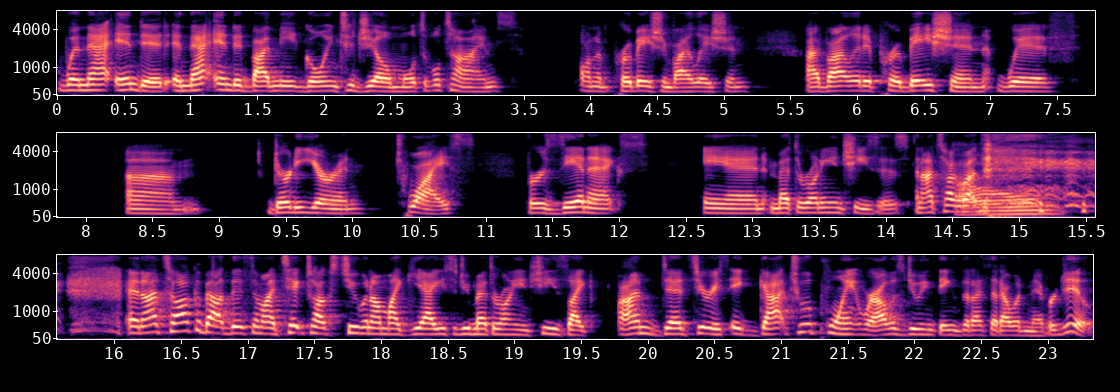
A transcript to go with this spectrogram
when that ended, and that ended by me going to jail multiple times on a probation violation, I violated probation with um, dirty urine twice for Xanax and macaroni and cheeses. And I talk about Oh. and I talk about this in my TikToks too. And I'm like, yeah, I used to do macaroni and cheese. Like, I'm dead serious. It got to a point where I was doing things that I said I would never do.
